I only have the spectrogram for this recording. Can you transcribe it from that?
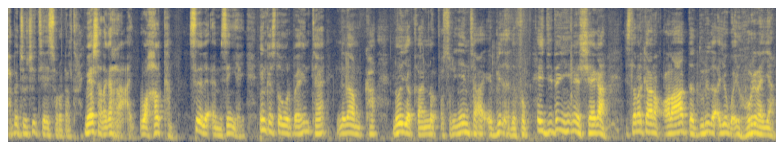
xabad joojintii ay suuragal tahay. Meesha laga raacay waa halkan. Sida la aaminsan yahay. Inkastoo warbaahinta nidaamka loo yaqaano cusriyiinta ah ee bidixda fog ay diidan yihiin inay sheegaan islamarkaana colaada dunida ayagu ay hurinayaan.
